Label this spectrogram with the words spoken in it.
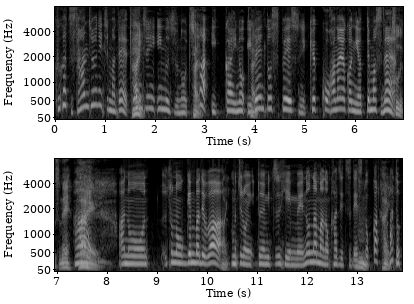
9月30日まで天神イムズの地下1階のイベントスペースに結構華やかにやってますね。はい。はい、そうですね、はい、あのその現場では、はい、もちろん豊光姫の生の果実ですとか、うん。はい、あと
